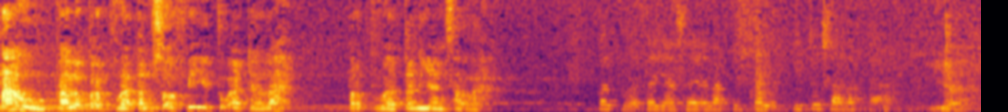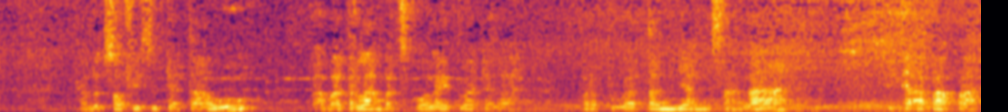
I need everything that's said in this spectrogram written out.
Tahu kalau perbuatan Sofi itu adalah perbuatan yang salah? Perbuatan yang saya lakukan itu salah, Pak? Iya. Kalau Sofi sudah tahu bahwa terlambat sekolah itu adalah perbuatan yang salah, tidak apa-apa.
